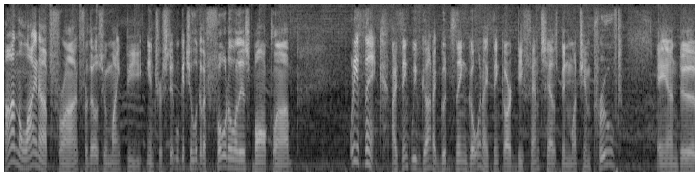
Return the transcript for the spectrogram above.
On the lineup front, for those who might be interested, we'll get you a look at a photo of this ball club. What do you think? I think we've got a good thing going. I think our defense has been much improved. And uh,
